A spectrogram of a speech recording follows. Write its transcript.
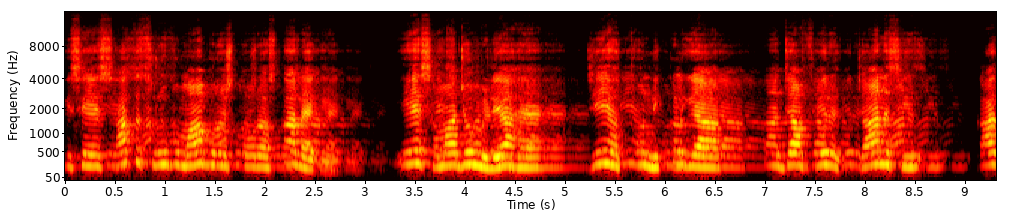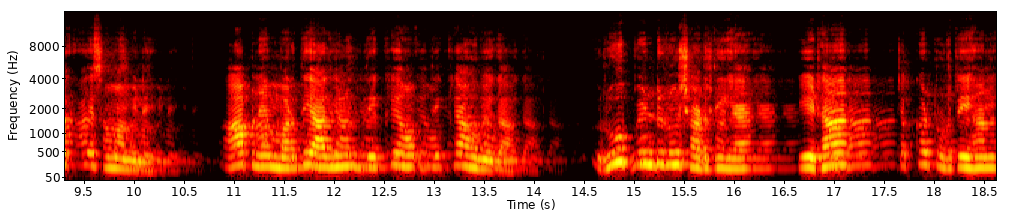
ਕਿਸੇ ਸਤ ਸਰੂਪ ਮਹਾਂਪੁਰਸ਼ ਤੋਂ ਰਸਤਾ ਲੈ ਕੇ ਇਹ ਸਮਾਂ ਜੋ ਮਿਲਿਆ ਹੈ, ਜੇ ਹੱਥੋਂ ਨਿਕਲ ਗਿਆ ਤਾਂ ਜਾਂ ਫਿਰ ਜਾਂ ਨਸੀਬ ਕਦ ਇਹ ਸਮਾਂ ਮਿਲੇ। ਆਪ ਨੇ ਮਰਦੇ ਆਦਮੀ ਨੂੰ ਦੇਖਿਆ ਦੇਖਿਆ ਹੋਵੇਗਾ। ਰੂਹ ਪਿੰਡ ਨੂੰ ਛੱਡਦੀ ਹੈ। ਹੇਠਾਂ ਚੱਕਰ ਟੁੱਟਦੇ ਹਨ।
